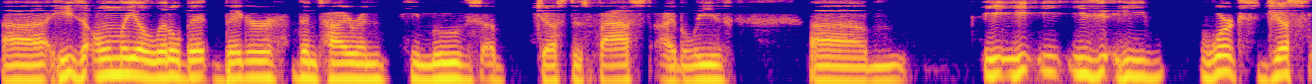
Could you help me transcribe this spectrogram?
Uh, he's only a little bit bigger than Tyrann. He moves uh, just as fast, I believe. Um, he, he he works just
